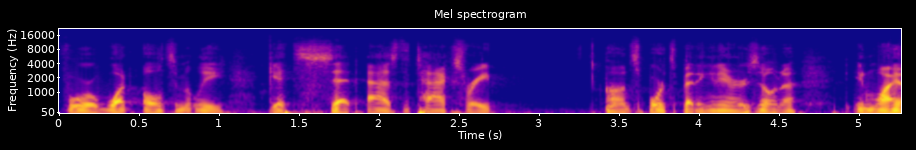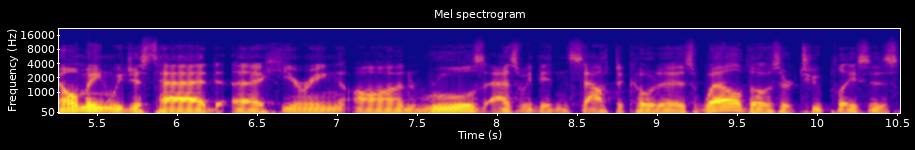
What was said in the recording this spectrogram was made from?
for what ultimately gets set as the tax rate on sports betting in Arizona. In Wyoming, we just had a hearing on rules as we did in South Dakota as well. Those are two places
